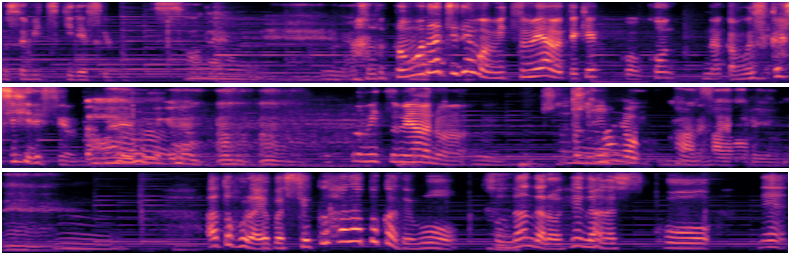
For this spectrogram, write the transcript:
結びつきですよね。そうだよね。うん、あの友達でも見つめ合うって結構こんなんか難しいですよね。うんうんうんうん。ずっと見つめ合うのは、うん、緊張感さえあるよね。うんあとほらやっぱりセクハラとかでも、うん、そのなんだろう変な話こうね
